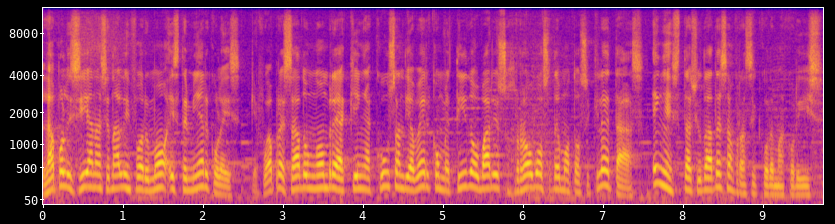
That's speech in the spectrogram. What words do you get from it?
La Policía Nacional informó este miércoles que fue apresado un hombre a quien acusan de haber cometido varios robos de motocicletas en esta ciudad de San Francisco de Macorís.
